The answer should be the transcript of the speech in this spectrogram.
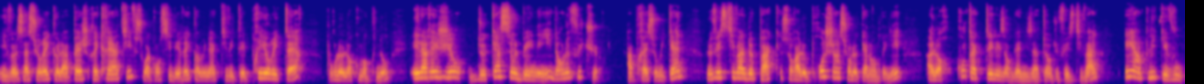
Ils veulent s'assurer que la pêche récréative soit considérée comme une activité prioritaire pour le Loch Mockno et la région de Castle Benny dans le futur. Après ce week-end, le festival de Pâques sera le prochain sur le calendrier, alors contactez les organisateurs du festival et impliquez-vous.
